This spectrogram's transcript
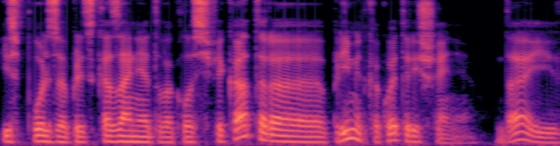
используя предсказание этого классификатора, примет какое-то решение, да, и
